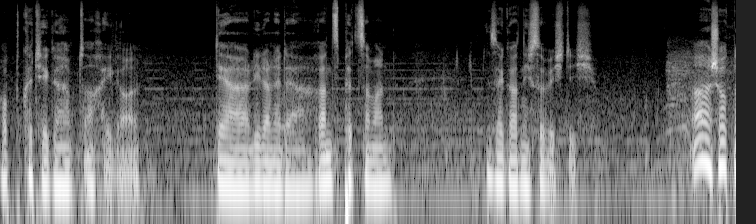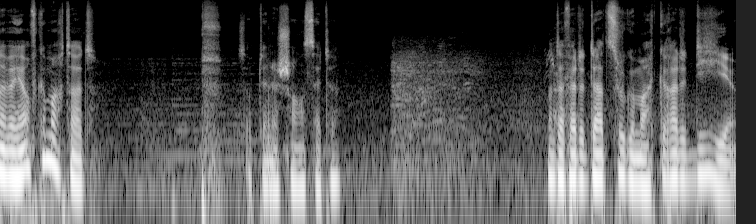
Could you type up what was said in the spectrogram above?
Hauptquartier gehabt? Ach, egal. Der Lilane, der Ranzpizzamann. Ist ja gerade nicht so wichtig. Ah, schaut mal, wer hier aufgemacht hat. Pff, als ob der eine Chance hätte. Und dafür hat er da zugemacht. Gerade die hier.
